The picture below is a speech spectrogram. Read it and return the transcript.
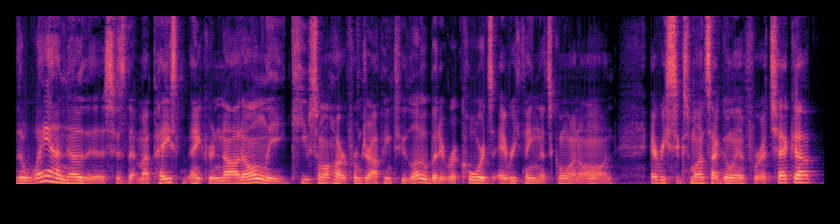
The way I know this is that my pacemaker not only keeps my heart from dropping too low, but it records everything that's going on. Every six months, I go in for a checkup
